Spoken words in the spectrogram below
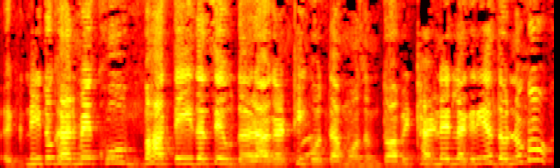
नहीं तो घर में खूब भागते इधर से उधर, अगर ठीक होता मौसम। तो अभी ठंड लग रही है दोनों को,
